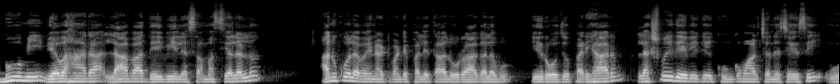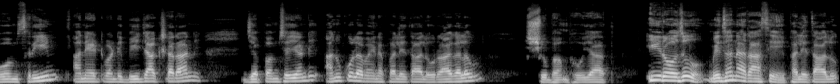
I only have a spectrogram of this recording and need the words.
భూమి వ్యవహార లావాదేవీల సమస్యలలో అనుకూలమైనటువంటి ఫలితాలు రాగలవు. ఈరోజు పరిహారం లక్ష్మీదేవికి కుంకుమార్చన చేసి ఓం శ్రీం అనేటువంటి బీజాక్షరాన్ని జపం చేయండి. అనుకూలమైన ఫలితాలు రాగలవు. శుభం భూయాత్. ఈరోజు మిథున రాశి ఫలితాలు.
